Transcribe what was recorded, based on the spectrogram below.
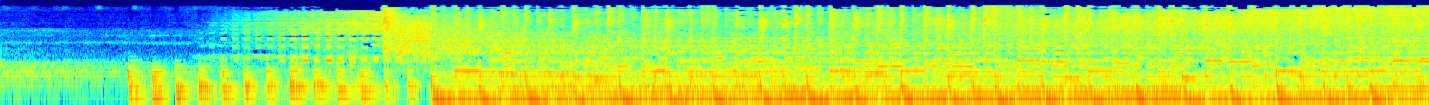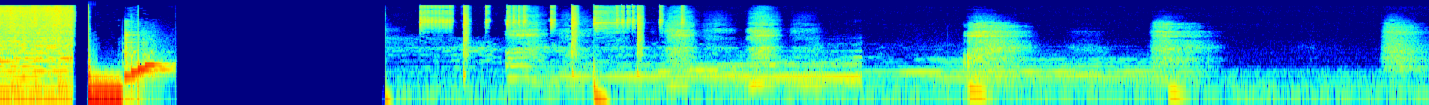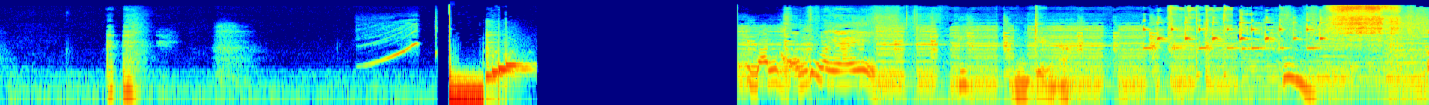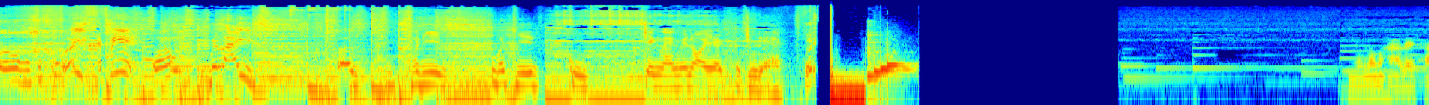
ดันของขึ้นมาไงมึงเก่งนะเฮ้ยไอปี้เออเป็นไรเออพอดีเมื่อกี้กูเก่งแรงไปหน่อยอะตะคริวแดกงั้นเรามาหาอะไรท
